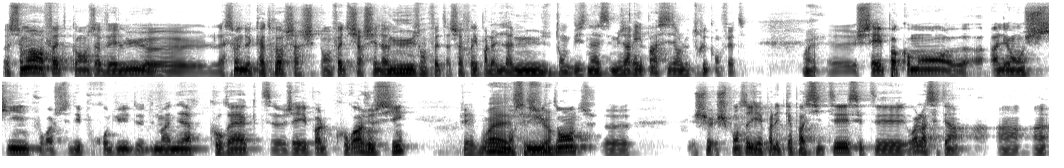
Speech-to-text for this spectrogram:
Parce que moi, en fait, quand j'avais lu euh, la semaine de 4 heures, en fait, je cherchais la muse, en fait. À chaque fois, il parlait de la muse, de ton business, mais j'arrivais pas à saisir le truc, en fait. Ouais. Euh, je savais pas comment euh, aller en Chine pour acheter des produits de, de manière correcte. Euh, J'avais pas le courage aussi. J'avais beaucoup Ouais, de pensées limitantes. Euh, je, je pensais que j'avais pas les capacités. C'était voilà, c'était un, un, un-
